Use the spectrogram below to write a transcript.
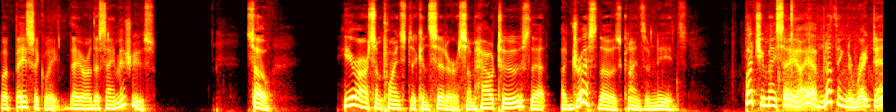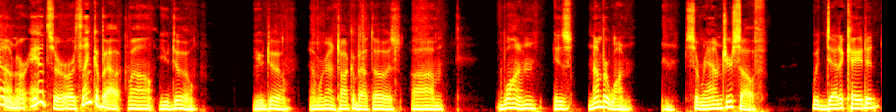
But basically, they are the same issues. So, here are some points to consider, some how to's that address those kinds of needs. But you may say, I have nothing to write down or answer or think about. Well, you do. You do. And we're going to talk about those. Um, one is number one, surround yourself with dedicated,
